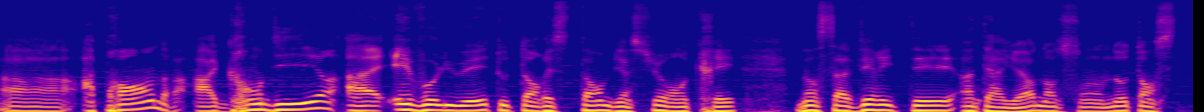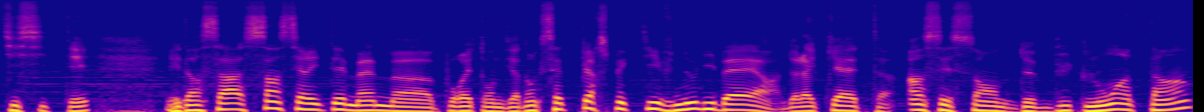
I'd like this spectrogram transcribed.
à apprendre, à grandir, à évoluer tout en restant bien sûr en dans sa vérité intérieure, dans son authenticité et dans sa sincérité même, euh, pourrait-on dire. Donc cette perspective nous libère de la quête incessante de buts lointains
